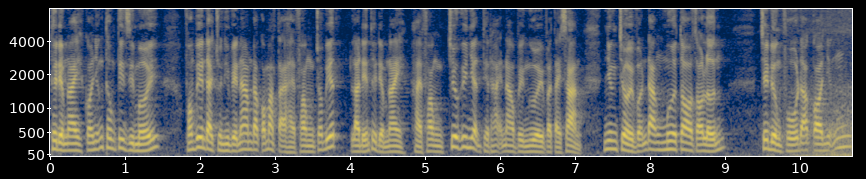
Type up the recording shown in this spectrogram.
thời điểm này có những thông tin gì mới? Phóng viên Đài truyền hình Việt Nam đã có mặt tại Hải Phòng cho biết là đến thời điểm này, Hải Phòng chưa ghi nhận thiệt hại nào về người và tài sản, nhưng trời vẫn đang mưa to gió lớn. Trên đường phố đã có những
